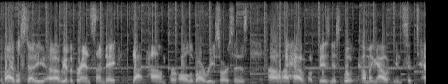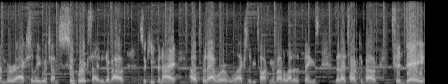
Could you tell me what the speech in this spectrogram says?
the Bible study. Uh, we have the brandsunday.com for all of our resources. Um, I have a business book coming out in September, actually, which I'm super excited about. So keep an eye out for that, where we'll actually be talking about a lot of the things that I talked about today.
